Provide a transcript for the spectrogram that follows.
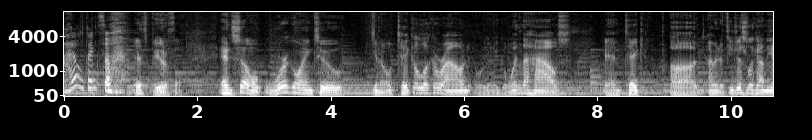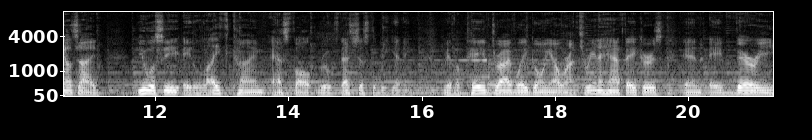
I don't think so. It's beautiful. And so we're going to, you know, take a look around. We're going to go in the house and take, uh, I mean, if you just look on the outside, you will see a lifetime asphalt roof. That's just the beginning. We have a paved driveway going out. We're on three and a half acres in a very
